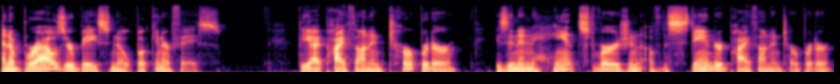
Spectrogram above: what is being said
and a browser based notebook interface. The IPython interpreter is an enhanced version of the standard Python interpreter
